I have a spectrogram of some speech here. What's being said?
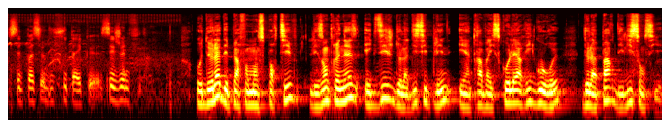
cette passion du foot avec ces jeunes filles. Au-delà des performances sportives, les entraîneuses exigent de la discipline et un travail scolaire rigoureux de la part des licenciés.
